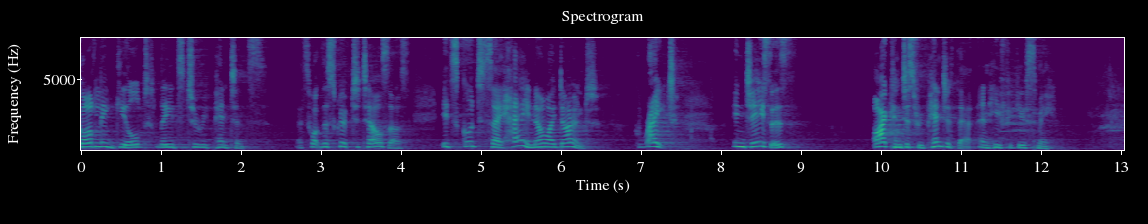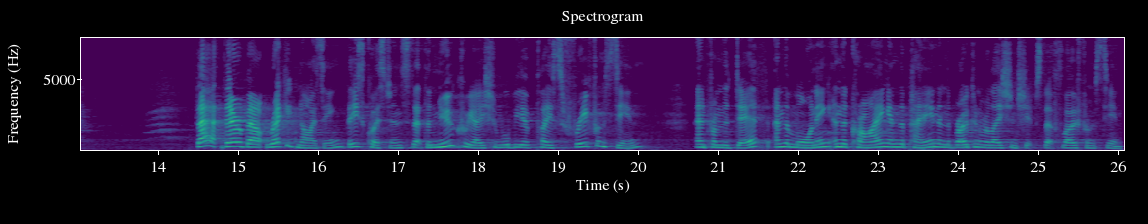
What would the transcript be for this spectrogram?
godly guilt leads to repentance. That's what the scripture tells us. It's good to say, hey, no, I don't. Great. In Jesus, I can just repent of that and he forgives me. That they're about recognizing these questions that the new creation will be a place free from sin and from the death and the mourning and the crying and the pain and the broken relationships that flow from sin.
